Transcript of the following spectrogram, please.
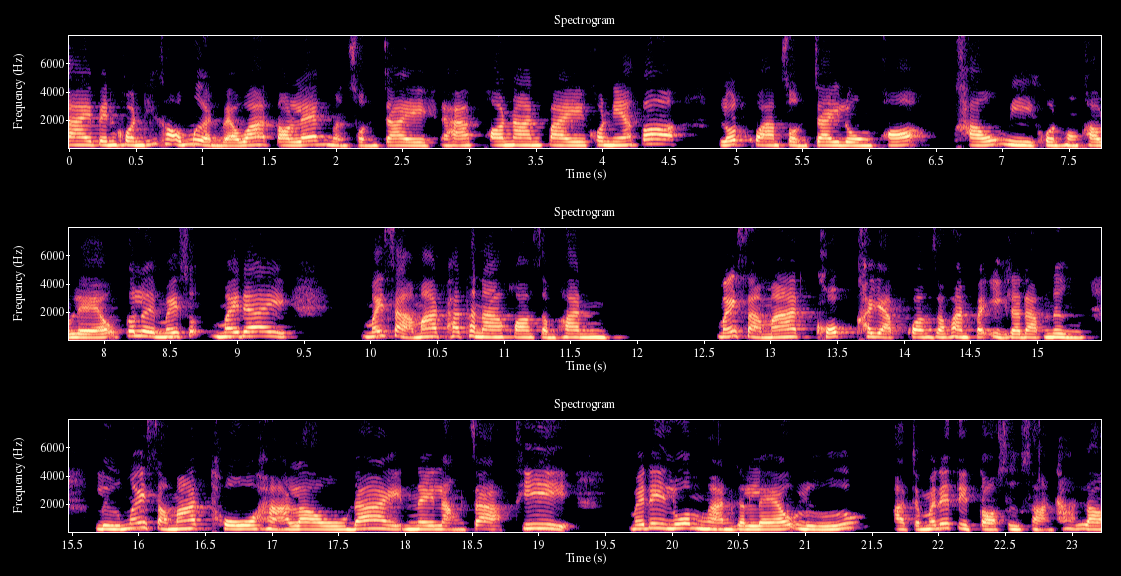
กลายเป็นคนที่เขาเหมือนแบบว่า ตอนแรกเหมือนสนใจนะคะพอนานไปคนนี้ก็ลดความสนใจลง เพราะเขามีคนของเขาแล้ว ก็เลยไม่ไม่ได้ไม่สามารถพัฒนาความสัมพันธ์ ไม่สามารถคบขยับความสัมพันธ์ไปอีกระดับหนึ่ง หรือไม่สามารถโทรหาเราได้ในหลังจากที่ไม่ได้ร่วมงานกันแล้ว หรืออาจจะไม่ได้ติดต่อสื่อสารหาเรา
